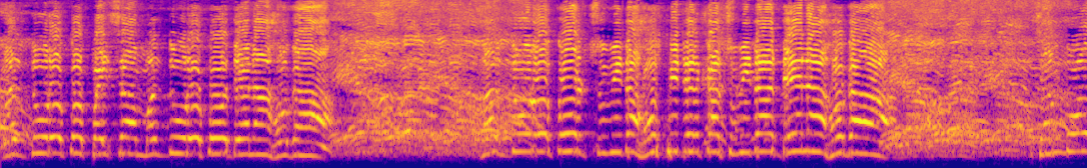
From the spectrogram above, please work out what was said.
मजदूरों को पैसा, मजदूरों को देना होगा। मजदूरों को सुविधा, हॉस्पिटल का सुविधा देना होगा। संपूर्ण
